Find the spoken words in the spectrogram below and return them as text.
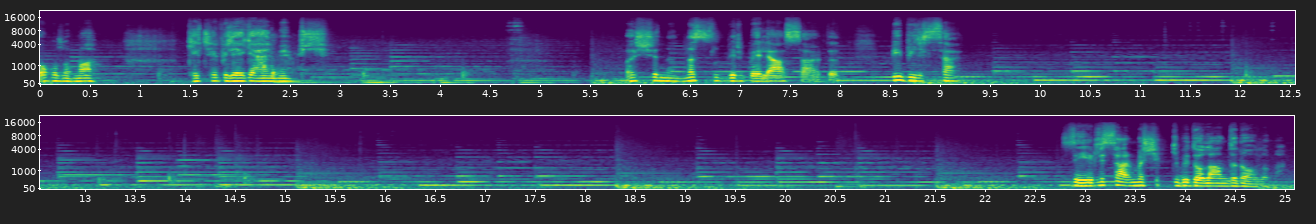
Oğluma gece bile gelmemiş. Başını nasıl bir bela sardın bir bilsen. Zehirli sarmaşık gibi dolandın oğluma.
